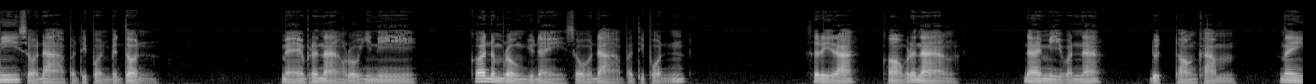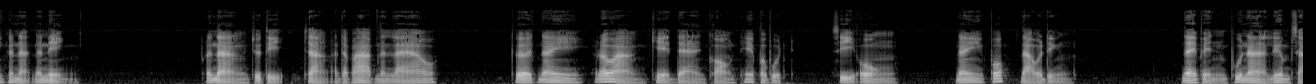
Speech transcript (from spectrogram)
มีโสดาปฏิผลเป็นต้น แม้พระนางโรหินีก็ดำรงอยู่ในโสดาปฏิผล สรีระของพระนางได้มีวันนะ ดุดทองคำ ในขณะนั้นเอง พระนางจุติจากอัตภาพนั้นแล้ว เกิดในระหว่างเขตแดนของเทพบุตรสี่องค์ ในภพดาวดึง ได้เป็นผู้น่าเลื่อมใส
